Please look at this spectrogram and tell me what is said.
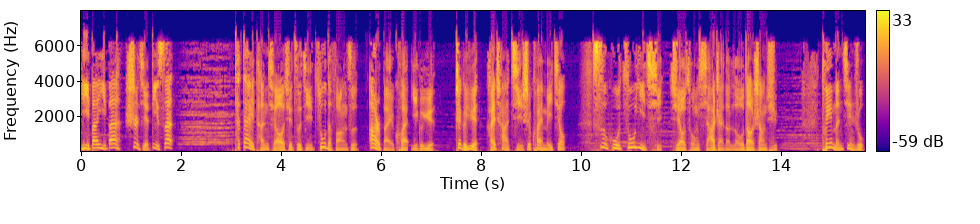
一般一般，世界第三。”他带谭乔去自己租的房子，二百块一个月，这个月还差几十块没交。四户租一起，需要从狭窄的楼道上去。推门进入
